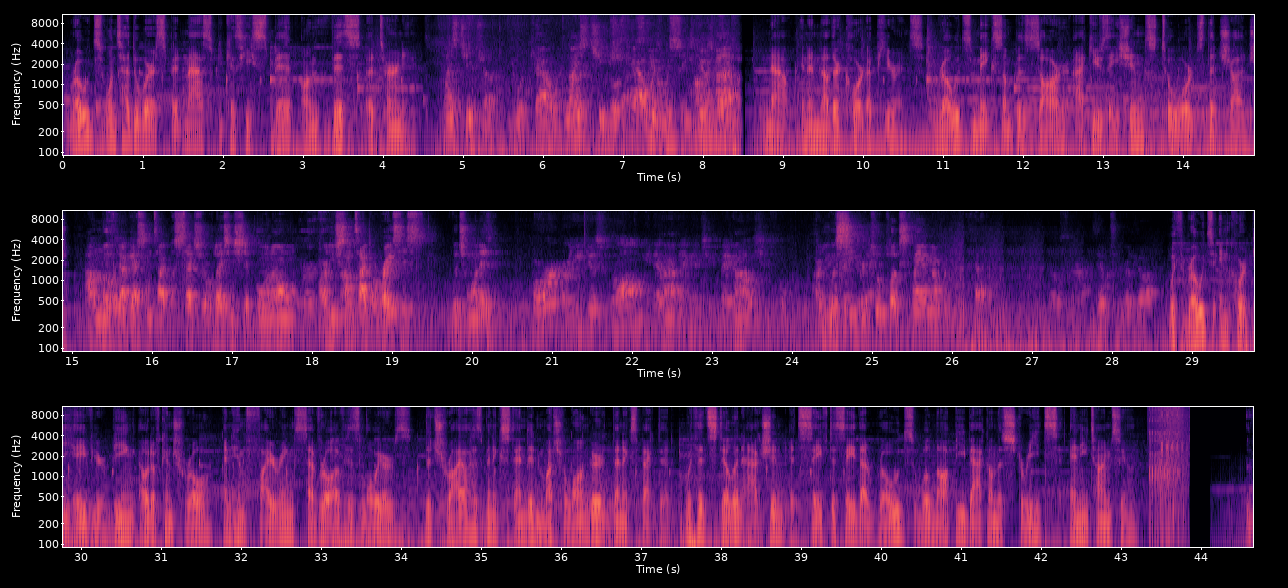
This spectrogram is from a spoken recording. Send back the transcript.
Rhodes once had to wear a spit mask because he spit on this attorney. Nice cheap shot. You a coward. Nice cheap You a shot. coward. Excuse me. Now, in another court appearance, Rhodes makes some bizarre accusations towards the judge. I don't know if y'all got some type of sexual relationship going on. Are you some type of racist? Which one is it? Or are you just wrong in Huh? everything that you made a Huh? motion for? Are you a secret Ku Klux Klan member? Is that what you really? With Rhodes' in court behavior being out of control and him firing several of his lawyers, the trial has been extended much longer than expected. With it still in action, it's safe to say that Rhodes will not be back on the streets anytime soon.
